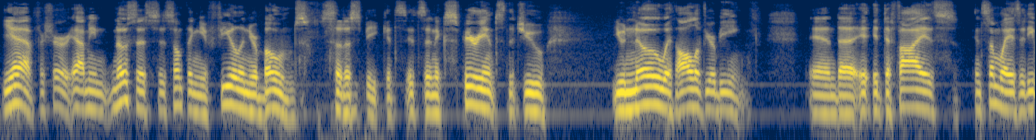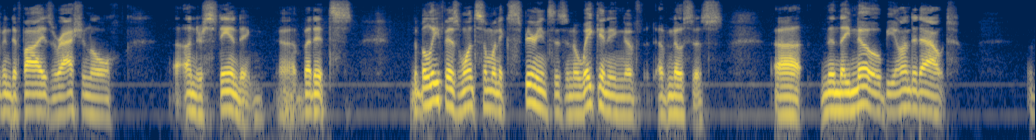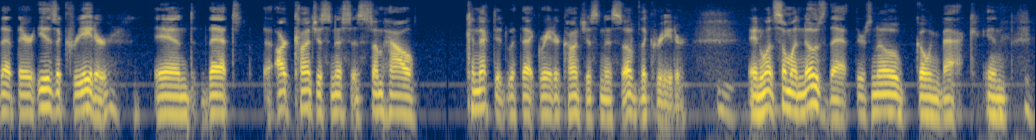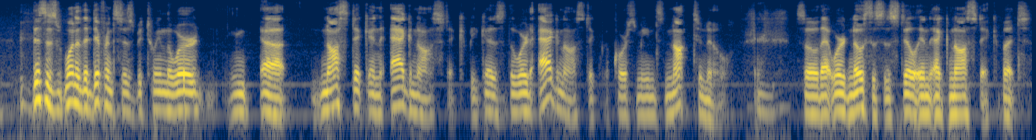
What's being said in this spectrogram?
Yeah, for sure. Yeah, I mean, gnosis is something you feel in your bones, so to speak. It's it's an experience that you you know with all of your being, and uh, it, it defies. In some ways, it even defies rational uh, understanding. Uh, but it's the belief is once someone experiences an awakening of, of gnosis, uh, then they know beyond a doubt that there is a creator and that our consciousness is somehow connected with that greater consciousness of the creator. Mm. And once someone knows that, there's no going back. And this is one of the differences between the word uh, Gnostic and agnostic, because the word agnostic, of course, means not to know. So that word gnosis is still in agnostic, but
